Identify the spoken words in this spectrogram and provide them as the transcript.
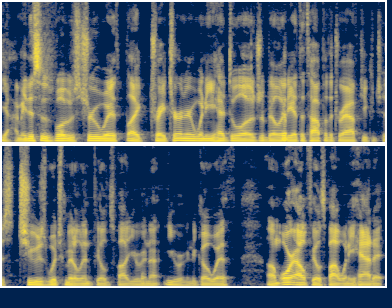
Yeah, I mean, this is what was true with like Trea Turner when he had dual eligibility yep. at the top of the draft. You could just choose which middle infield spot you were gonna you were gonna go with, um, or outfield spot when he had it.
